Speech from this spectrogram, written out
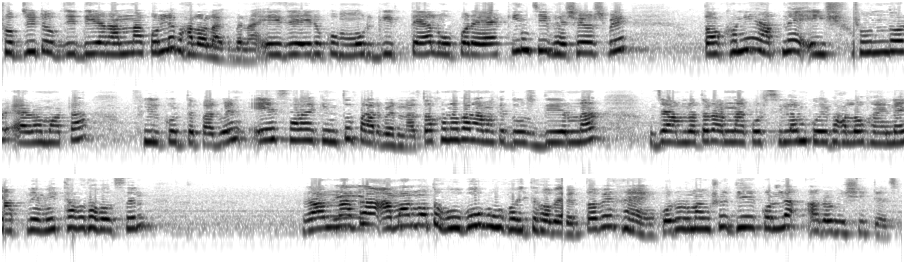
সবজি টবজি দিয়ে রান্না করলে ভালো লাগবে না। এই যে এরকম মুরগির তেল উপরে এক ইঞ্চি ভেসে আসবে, তখনই আপনি এই সুন্দর অ্যারোমাটা ফিল করতে পারবেন। এছাড়া কিন্তু পারবেন না। তখন আবার আমাকে দোষ দিয়েন না যে আমরা তো রান্না করছিলাম, কই ভালো হয় নাই। আপনি মিথ্যা কথা বলছেন রান্নাটা আমার মতো হুবহু হইতে হবে। তবে হ্যাঁ গরুর মাংস দিয়ে করলে আরও বেশি টেস্ট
